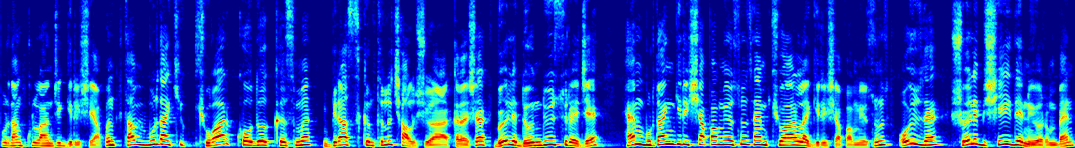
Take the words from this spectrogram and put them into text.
buradan kullanıcı girişi yapın. Tabi buradaki QR kodu kısmı biraz sıkıntılı çalışıyor arkadaşlar. Böyle döndüğü sürece hem buradan giriş yapamıyorsunuz hem QR'la giriş yapamıyorsunuz. O yüzden şöyle bir şey deniyorum ben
